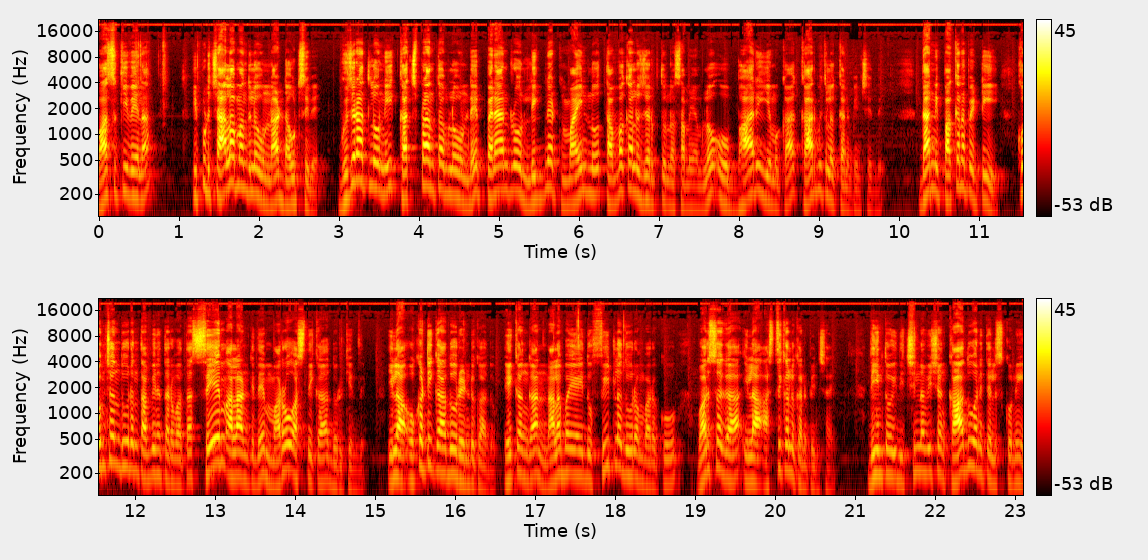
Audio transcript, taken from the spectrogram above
వాసుకివేనా? ఇప్పుడు చాలా మందిలో ఉన్న డౌట్స్ ఇవే. గుజరాత్లోని కచ్ ప్రాంతంలో ఉండే పెనాన్రో లిగ్నెట్ మైన్లో తవ్వకాలు జరుపుతున్న సమయంలో ఓ భారీ ఎముక కార్మికులకు కనిపించింది. దాన్ని పక్కన పెట్టి కొంచెం దూరం తవ్విన తర్వాత సేమ్ అలాంటిదే మరో అస్థిక దొరికింది. ఇలా ఒకటి కాదు రెండు కాదు. ఏకంగా నలభై ఐదు ఫీట్ల దూరం వరకు వరుసగా ఇలా అస్థికలు కనిపించాయి. దీంతో ఇది చిన్న విషయం కాదు అని తెలుసుకుని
